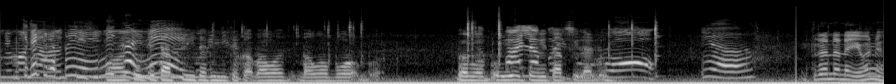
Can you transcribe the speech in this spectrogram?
memang Kita kena pilih. Ni Oh, kan tu ni. kereta api tadi dekat bawah bawah bawah bawah bawah tu kereta api lalu. Ya. Kita nak naik mana?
